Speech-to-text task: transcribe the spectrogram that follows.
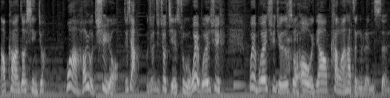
然后看完之后心里就哇，好有趣哦！就这样，我就就就结束了。我也不会去，我也不会去觉得说 哦，我一定要看完他整个人生。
